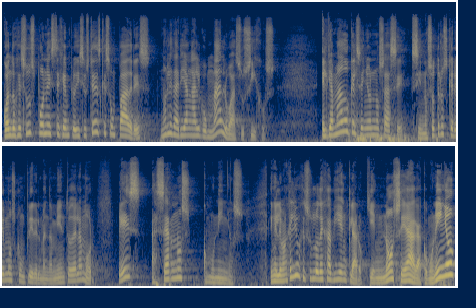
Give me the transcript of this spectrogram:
Cuando Jesús pone este ejemplo, dice, ustedes que son padres, no le darían algo malo a sus hijos. El llamado que el Señor nos hace, si nosotros queremos cumplir el mandamiento del amor, es hacernos como niños. En el Evangelio Jesús lo deja bien claro, quien no se haga como niño,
